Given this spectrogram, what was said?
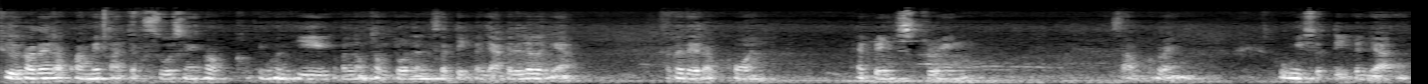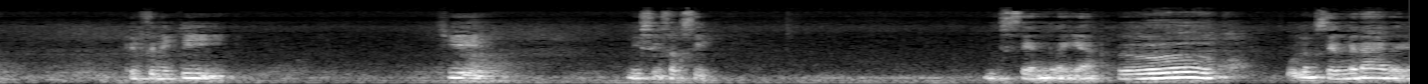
คือเขาได้รับความเมตตาจากซูชไงเขาเขาเป็นคนดีอ่อนน้อมถ่อมตนนั้นมีสติปัญญาเป็นเลิศเนี่ยเขาก็ได้รับพรให้เป็นสตริง สาวแกร่งผู้มีสติปัญญาอินฟินิตี้ที่มีสิ่งศักดิ์สิทธิ์มีเซนอะไรเงี้ย เออ พูดเรื่องเซนไม่ได้เลย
